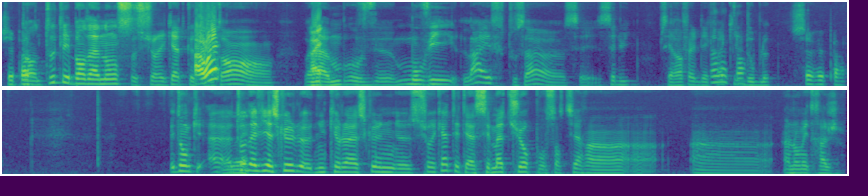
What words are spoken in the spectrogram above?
Je sais pas. Dans toutes les bandes annonces sur i4 que Ah tu entends, euh, voilà, euh, Movie Life, tout ça, euh, c'est lui. C'est Raphaël Descraques Ah, qui le double. Je savais pas. Et donc, à, Ah ton ouais. avis, est-ce que le- Nicolas, est-ce que sur i4 était assez mature pour sortir un, un, long métrage?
